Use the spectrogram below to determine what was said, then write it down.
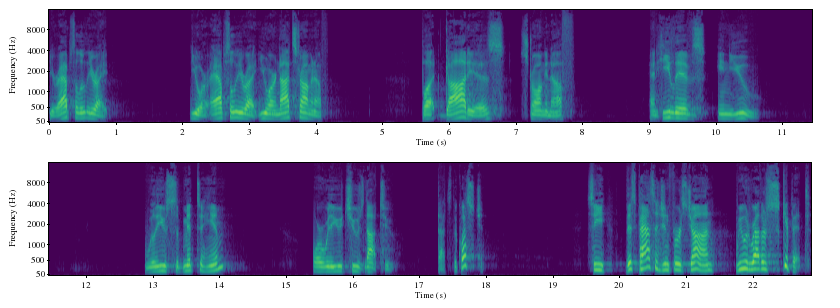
you're absolutely right. You are absolutely right. You are not strong enough. But God is strong enough, and He lives in you. Will you submit to him or will you choose not to? That's the question. See, this passage in First John, we would rather skip it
